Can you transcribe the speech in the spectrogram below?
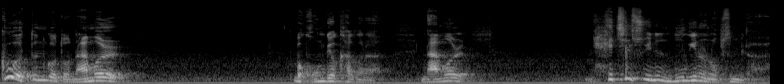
그 어떤 것도 남을 뭐 공격하거나 남을 해칠 수 있는 무기는 없습니다.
